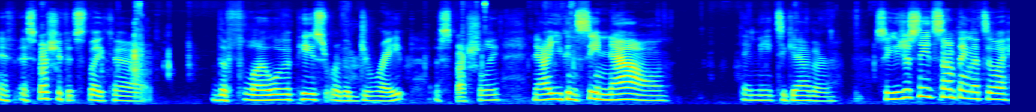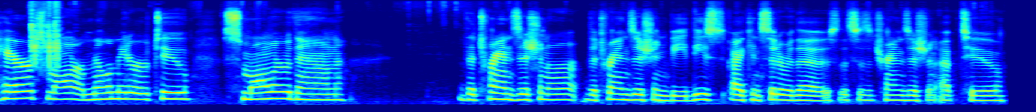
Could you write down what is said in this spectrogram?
if especially if it's like uh the flow of a piece or the drape especially now you can see now they meet together so you just need something that's a hair smaller a millimeter or two smaller than the transitioner the transition bead these i consider those this is a transition up to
